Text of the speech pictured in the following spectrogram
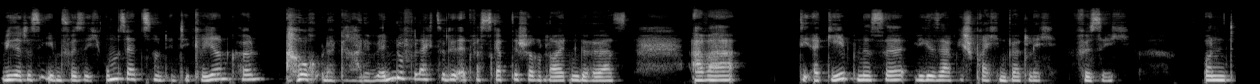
wie sie das eben für sich umsetzen und integrieren können. Auch oder gerade wenn du vielleicht zu den etwas skeptischeren Leuten gehörst. Aber die Ergebnisse, wie gesagt, die sprechen wirklich für sich. Und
